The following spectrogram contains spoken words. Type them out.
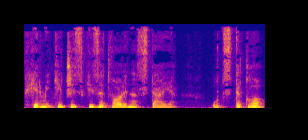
в херметически затворена стая, от стъкло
